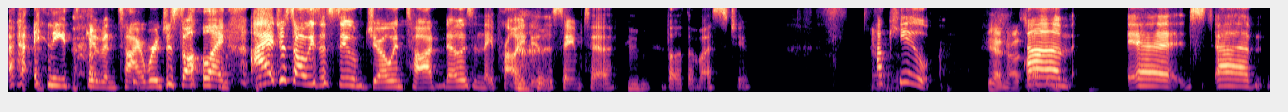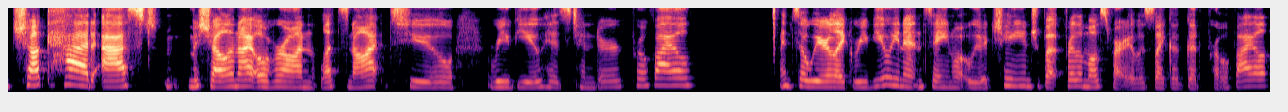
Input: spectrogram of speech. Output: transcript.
at any given time. We're just all like I just always assume Joe and Todd knows and they probably do the same to both of us too. How Yeah, cute. Yeah, no, it's awesome. Um uh, um, Chuck had asked Michelle and I over on Let's Not to review his Tinder profile. And so we were like reviewing it and saying what we would change. But for the most part, it was like a good profile.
